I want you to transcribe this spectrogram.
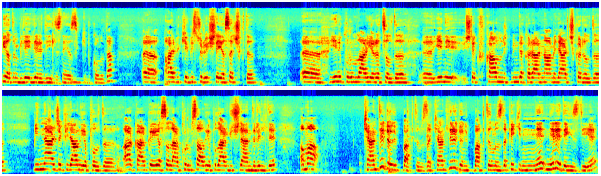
bir adım bile ileri değiliz ne yazık ki bu konuda. E, halbuki bir sürü işte yasa çıktı. E, yeni kurumlar yaratıldı. E, yeni işte kanun hükmünde kararnameler çıkarıldı. Binlerce plan yapıldı. Arka arkaya yasalar, kurumsal yapılar güçlendirildi. Ama kente dönüp baktığımızda, kentlere dönüp baktığımızda peki ne neredeyiz diye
